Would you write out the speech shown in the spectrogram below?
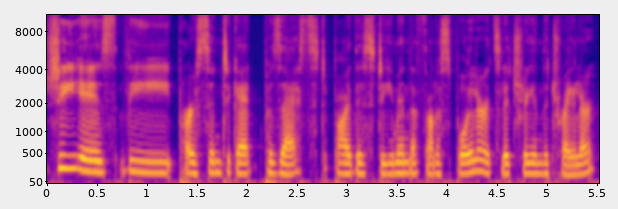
She is the person to get possessed by this demon. That's not a spoiler, it's literally in the trailer.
